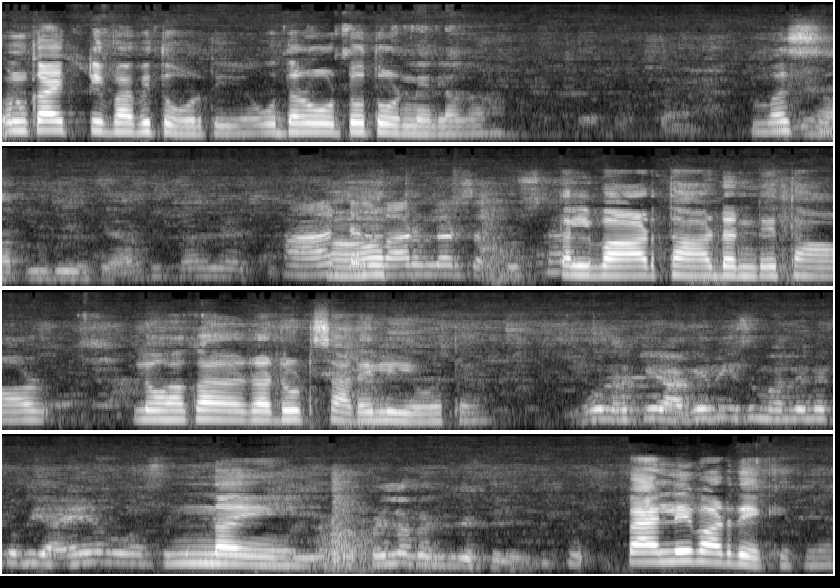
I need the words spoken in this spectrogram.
उनका एक्टिवा भी तोड़ दिया उधर ऑटो तोड़ने लगा बस हाँ तलवार था डंडे था और लोहा का रड उट सारे लिए हुए थे वो लड़के आगे भी इस मोहल्ले में कभी आए हैं वो नहीं पहले बार देखे थे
